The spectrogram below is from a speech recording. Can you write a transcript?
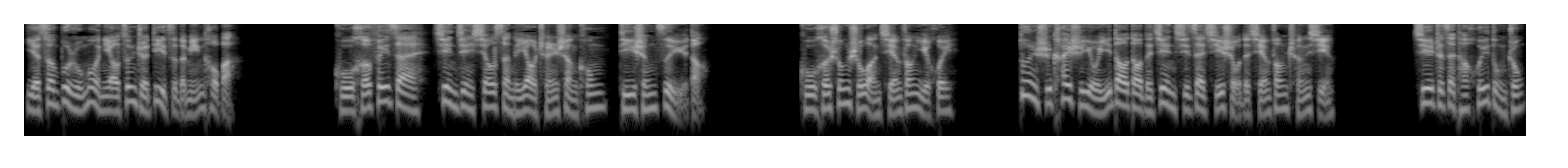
也算不辱没你药尊者弟子的名头吧。古河飞在渐渐消散的药尘上空，低声自语道：“古河双手往前方一挥，顿时开始有一道道的剑气在其手的前方成型。接着，在他挥动中，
